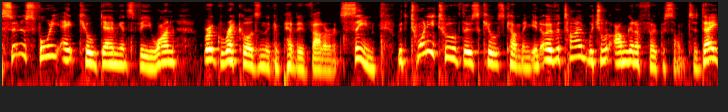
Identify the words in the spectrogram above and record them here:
Asuna's 48 kill game against V1 broke records in the competitive Valorant scene, with 22 of those kills coming in overtime, which is what I'm going to focus on today.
